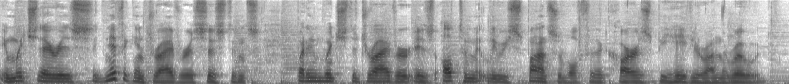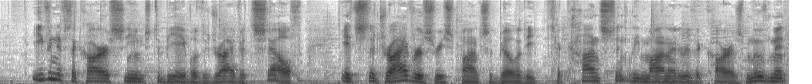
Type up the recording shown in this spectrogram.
in which there is significant driver assistance, but in which the driver is ultimately responsible for the car's behavior on the road. Even if the car seems to be able to drive itself, it's the driver's responsibility to constantly monitor the car's movement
